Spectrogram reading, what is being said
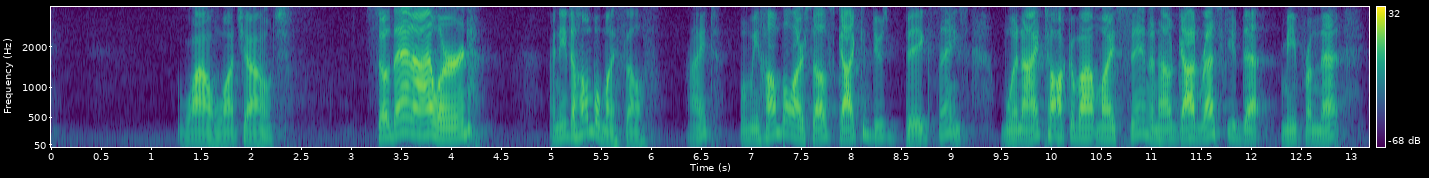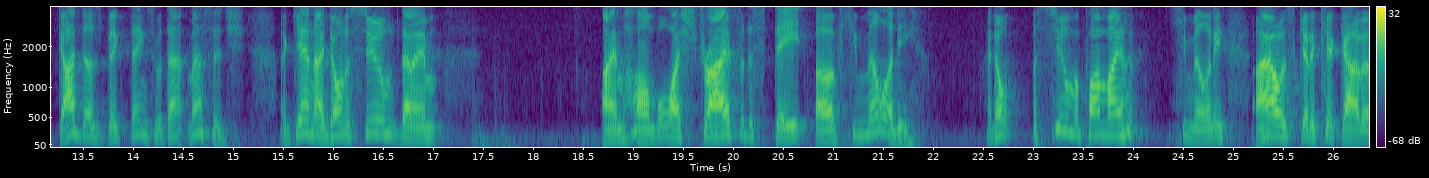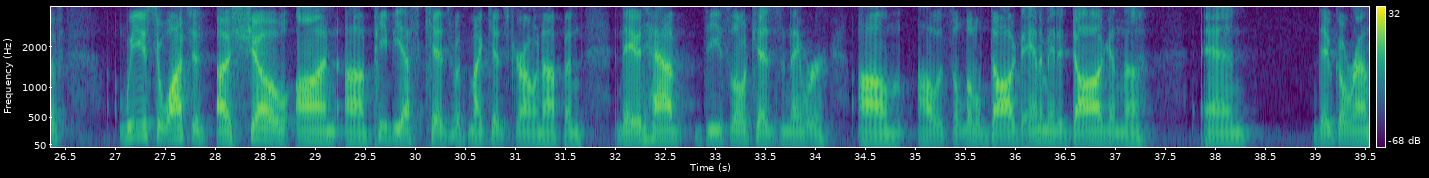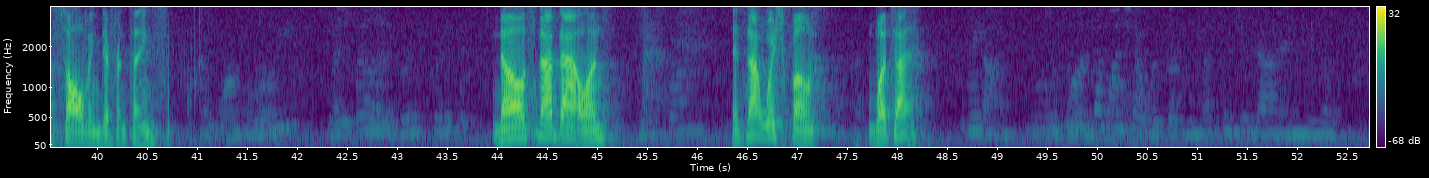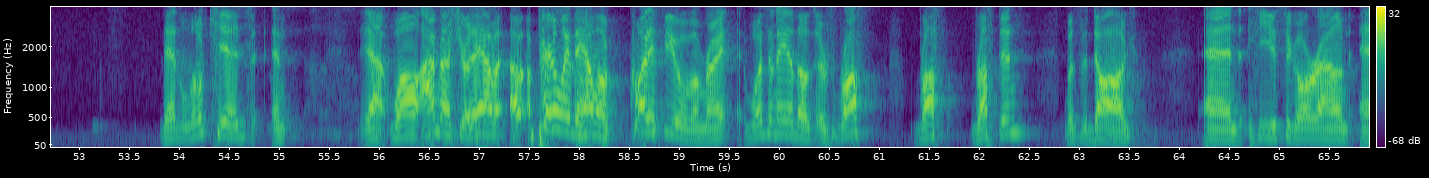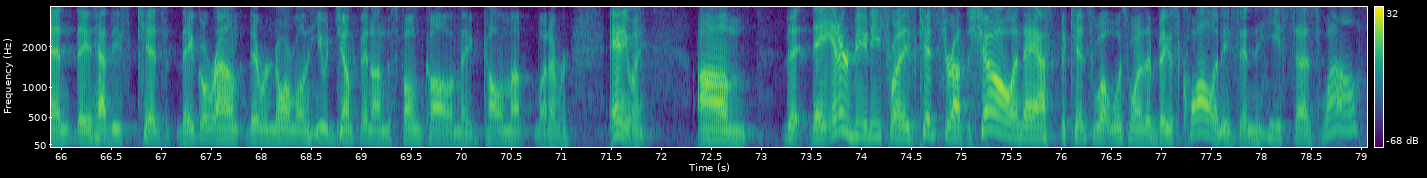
Wow, watch out. So then I learned I need to humble myself, right? When we humble ourselves, God can do big things. When I talk about my sin and how God rescued that, me from that, God does big things with that message. Again, I don't assume that I'm, I'm humble. I strive for the state of humility. I don't assume upon my humility. I always get a kick out of. We used to watch a, a show on uh, PBS Kids with my kids growing up, and they would have these little kids, and they were um, I was the little dog, the animated dog, and the and they would go around solving different things. No, it's not that one. It's not Wishbone. What's that? They had the little kids, and yeah, well, I'm not sure. They have uh, apparently they have a, quite a few of them, right? It wasn't any of those. It was Ruff, Ruff, Ruffman was the dog, and he used to go around and they'd have these kids, they'd go around, they were normal, and he would jump in on this phone call and they'd call him up, whatever. Anyway, um, the, they interviewed each one of these kids throughout the show and they asked the kids what was one of their biggest qualities. And he says, Well,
